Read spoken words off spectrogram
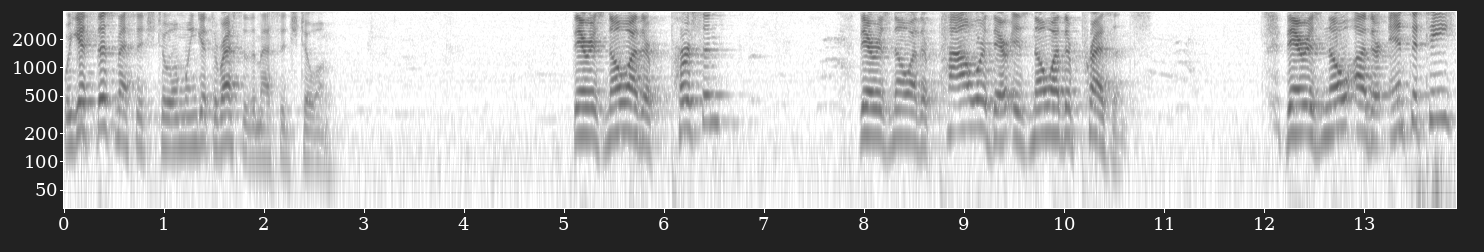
We get this message to them, we can get the rest of the message to them. There is no other person, there is no other power, there is no other presence. There is no other entity,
